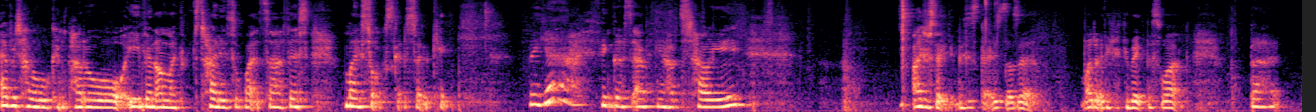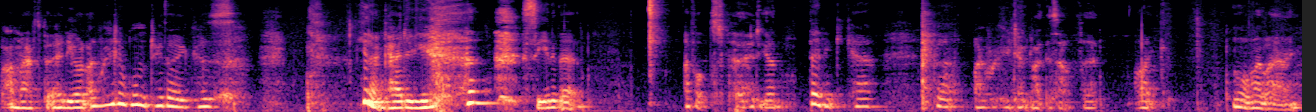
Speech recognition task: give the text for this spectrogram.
every time I walk in puddle or even on like the tiniest of wet surface my socks get soaking. But yeah, I think that's everything I have to tell you. I just don't think this goes, does it? I don't think I can make this work. But I might have to put a hoodie on. I really want to though because you don't care, do you? See you in a bit. Put a hoodie on. Don't think you care. But I really don't like this outfit. Like, what am I wearing?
